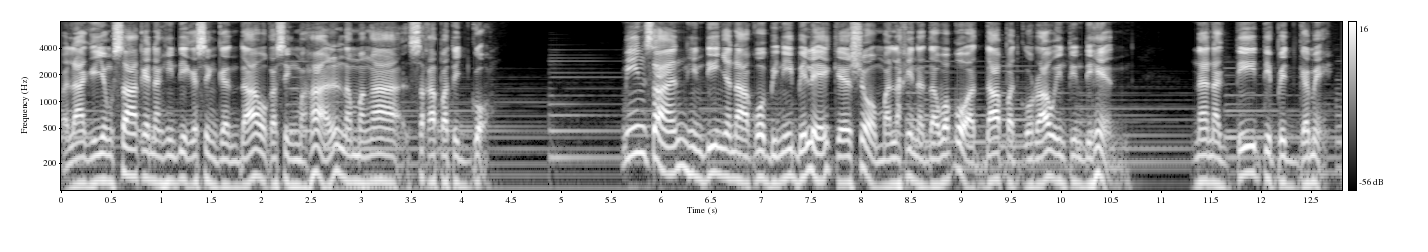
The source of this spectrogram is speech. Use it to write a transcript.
Palagi yung sa akin ang hindi kasing ganda o kasing mahal ng mga sa kapatid ko. Minsan hindi niya na ako binibili kesyo malaki na daw ako at dapat ko raw intindihin na nagtitipid kami.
